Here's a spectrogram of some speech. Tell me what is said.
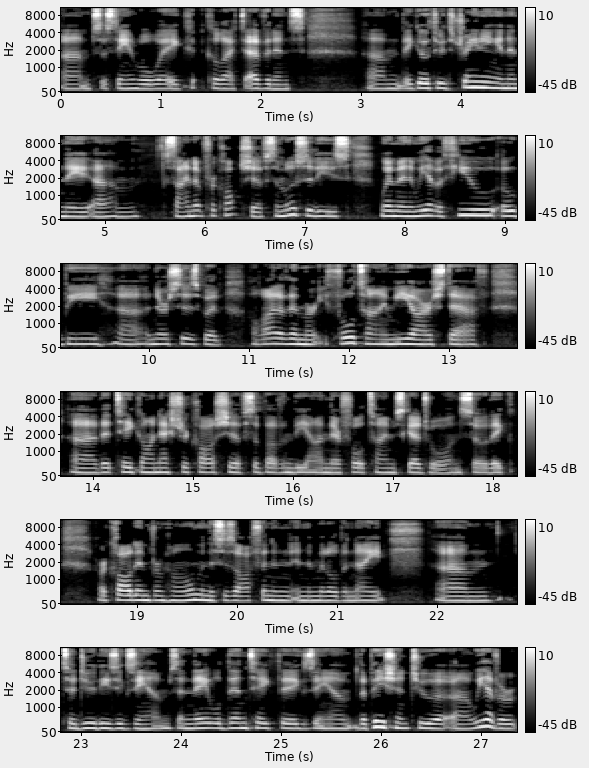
um, sustainable way c- collect evidence. Um, they go through the training and then they um, sign up for call shifts. And most of these women, and we have a few OB uh, nurses, but a lot of them are full time ER staff uh, that take on extra call shifts above and beyond their full time schedule. And so they are called in from home, and this is often in, in the middle of the night um, to do these exams, and they will then take the exam, the patient to a. Uh, we have a,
